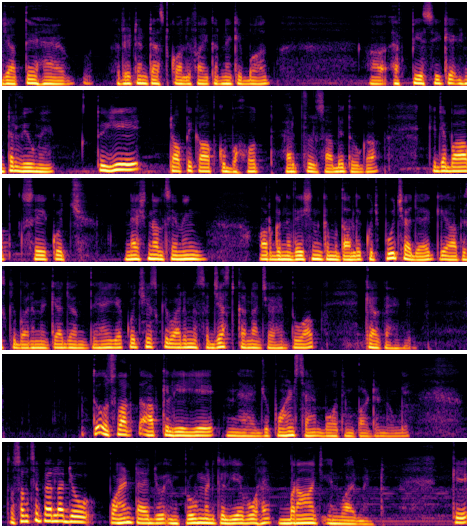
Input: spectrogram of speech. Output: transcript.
जाते हैं रिटर्न टेस्ट क्वालिफाई करने के बाद एफ़ एफपीएससी के इंटरव्यू में तो ये टॉपिक आपको बहुत हेल्पफुल साबित होगा कि जब आपसे कुछ नेशनल सेविंग ऑर्गेनाइजेशन के मुतालिक कुछ पूछा जाए कि आप इसके बारे में क्या जानते हैं या कुछ इसके बारे में सजेस्ट करना चाहें तो आप क्या कहेंगे? तो उस वक्त आपके लिए ये जो पॉइंट्स हैं बहुत इंपॉर्टेंट होंगे। तो सबसे पहला जो पॉइंट है, जो इम्प्रूवमेंट के लिए वो है ब्रांच इन्वायरमेंट कि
